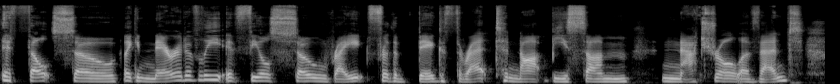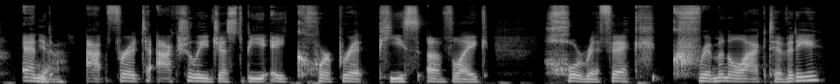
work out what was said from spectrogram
it felt so like narratively it feels so right for the big threat to not be some natural event and yeah. at, for it to actually just be a corporate piece of like horrific criminal activity.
